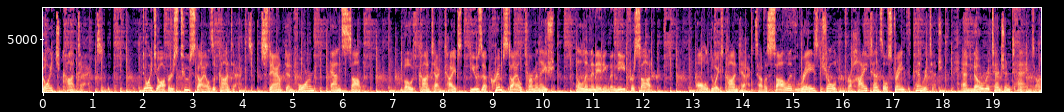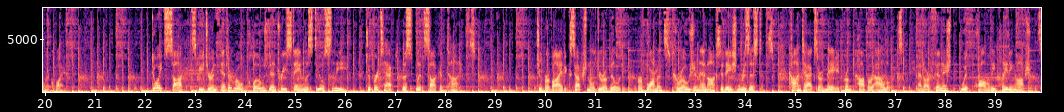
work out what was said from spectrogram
Deutsch Contacts. Deutsch offers two styles of contacts, stamped and formed, and solid. Both contact types use a crimp-style termination, eliminating the need for solder. All Deutsch contacts have a solid raised shoulder for high tensile strength pin retention, and no retention tangs are required. Deutsch sockets feature an integral closed entry stainless steel sleeve to protect the split socket tines. To provide exceptional durability, performance, corrosion, and oxidation resistance, contacts are made from copper alloys and are finished with quality plating options,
